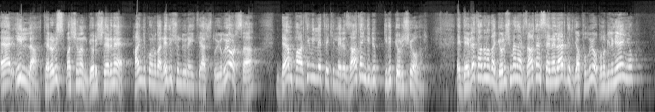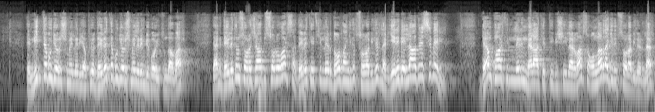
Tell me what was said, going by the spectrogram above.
Eğer illa terörist başının görüşlerine hangi konuda ne düşündüğüne ihtiyaç duyuluyorsa DEM Parti milletvekilleri zaten gidip gidip görüşüyorlar. E devlet adına da görüşmeler zaten senelerdir yapılıyor. Bunu bilmeyen yok. E MİT de bu görüşmeleri yapıyor. Devlet de bu görüşmelerin bir boyutunda var. Yani devletin soracağı bir soru varsa devlet yetkilileri doğrudan gidip sorabilirler. Yeri belli, adresi belli. Dem partililerin merak ettiği bir şeyler varsa onlar da gidip sorabilirler.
